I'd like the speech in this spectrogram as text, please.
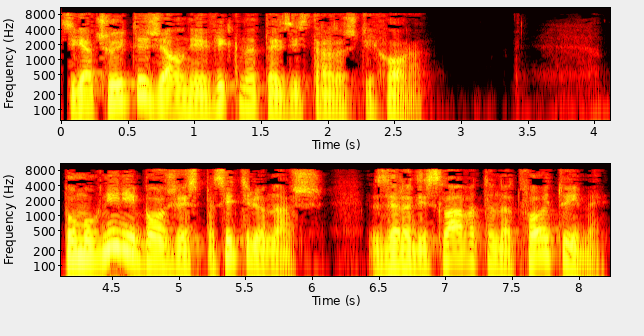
Сега чуйте жалния вик на тези страдащи хора. Помогни ни, Боже, Спасителю наш, заради славата на Твоето име.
